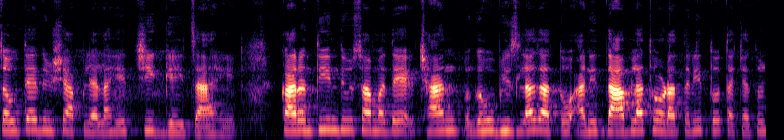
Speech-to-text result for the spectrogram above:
चौथ्या दिवशी आपल्याला हे चीक घ्यायचं आहे. कारण तीन दिवसामध्ये छान गहू भिजला जातो आणि दाबला थोडा तरी तो त्याच्यातून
